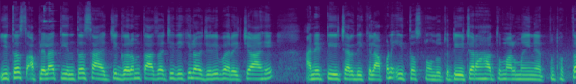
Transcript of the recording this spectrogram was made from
इथंच आपल्याला तीन तर सहाची गरम ताजाची देखील हजेरी भरायची आहे. आणि टी एच आर देखील आपण इथंच नोंदवतो. टी एच आर हा तुम्हाला महिन्यातून फक्त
